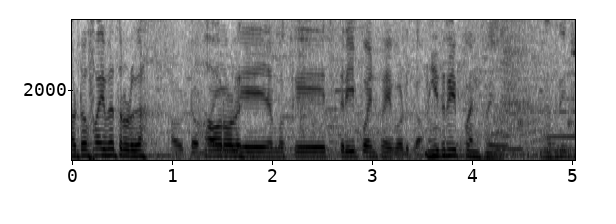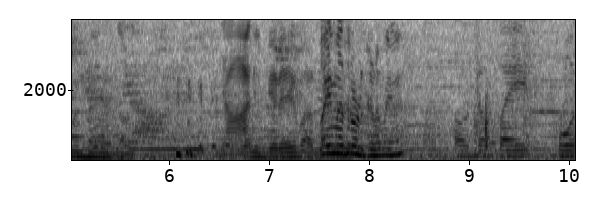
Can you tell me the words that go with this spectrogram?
ഔട്ട് ഓഫ് ഫൈവ് എത്ര കൊടുക്കുക ഔട്ട് ഓഫ് Overall. നമുക്ക് ത്രീ പോയിന്റ് ഫൈവ് കൊടുക്കാം. നീ three point five three point five കൊടുക്കാം. ഞാൻ ഇങ്ങനെ ഫൈവ് എത്ര കൊടുക്കണം five out of five four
